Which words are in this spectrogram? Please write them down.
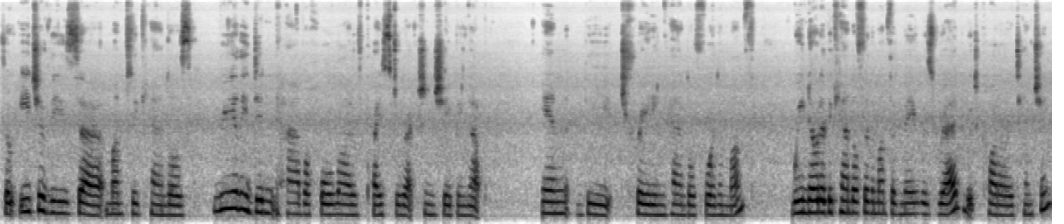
So each of these uh, monthly candles really didn't have a whole lot of price direction shaping up in the trading candle for the month. We noted the candle for the month of May was red, which caught our attention.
